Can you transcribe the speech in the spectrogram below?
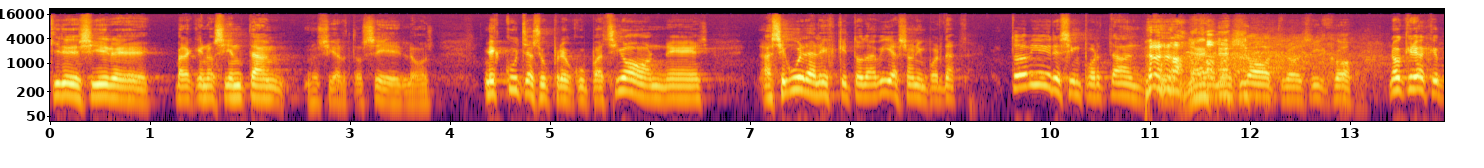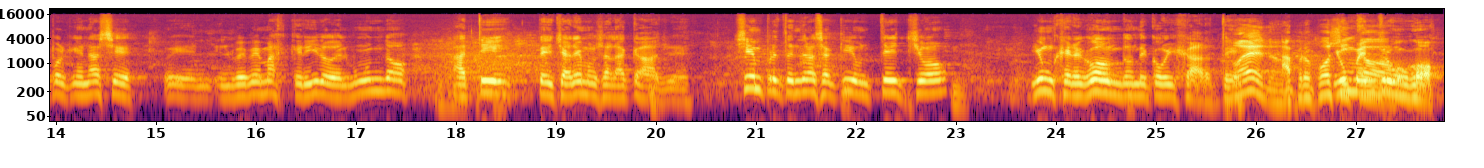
quiere decir, eh, para que no sientan, ¿no es cierto?, celos. Escucha sus preocupaciones. Asegúrales que todavía son importantes. Todavía eres importante Pero no. para nosotros, hijo. No creas que porque nace eh, el, el bebé más querido del mundo, a ti te echaremos a la calle. Siempre tendrás aquí un techo y un jergón donde cobijarte. bueno. A y propósito. un mendrugo.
